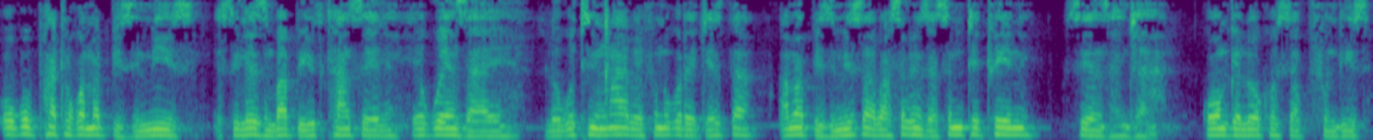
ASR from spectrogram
ukuphathwa kwamabhizinisi. Sile-zimbabwe youth council ekwenzayo lokuthi nxa befuna ukurejista amabhizinisi abo asebenzi asemthethweni siyenza njani? Konke lokho siyakufundisa.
